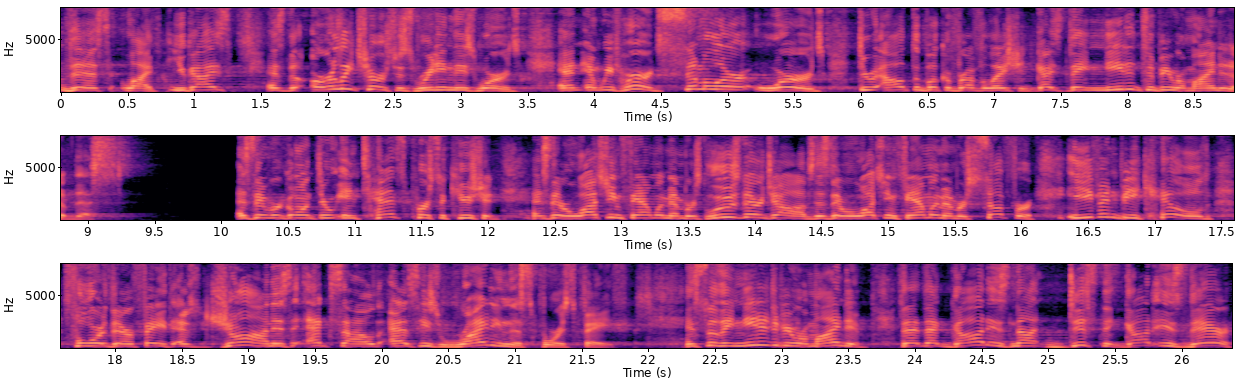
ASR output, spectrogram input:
this life. You guys, as the early church is reading these words, and, and we've heard similar words throughout the book of Revelation, guys, they needed to be reminded of this as they were going through intense persecution, as they were watching family members lose their jobs, as they were watching family members suffer, even be killed for their faith, as John is exiled as he's writing this for his faith. And so they needed to be reminded that, that God is not distant, God is there.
